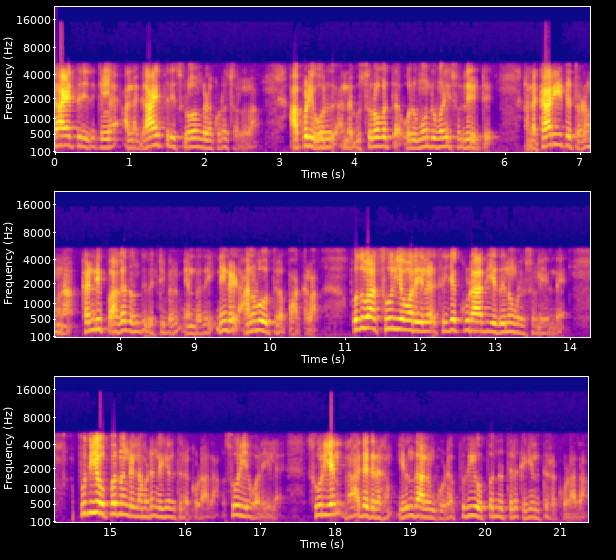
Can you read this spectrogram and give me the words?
காயத்ரி இருக்குல்ல அந்த காயத்ரி ஸ்லோகங்களை கூட சொல்லலாம். அப்படி ஒரு அந்த ஸ்லோகத்தை ஒரு மூன்று முறை சொல்லிட்டு அந்த காரியத்தை தொடங்கினா கண்டிப்பாக அது வந்து வெற்றி பெறும் என்பதை நீங்கள் அனுபவத்தில் பார்க்கலாம். பொதுவாக சூரிய உரையில் செய்யக்கூடாது எதுன்னு உங்களுக்கு சொல்லியிருந்தேன். புதிய ஒப்பந்தங்கள் நம்மிடம் கையெழுத்திடக்கூடாதான். சூரிய உரையில். சூரியன் ராஜகிரகம் இருந்தாலும் கூட புதிய ஒப்பந்தத்தில் கையெழுத்திடக்கூடாதான்.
